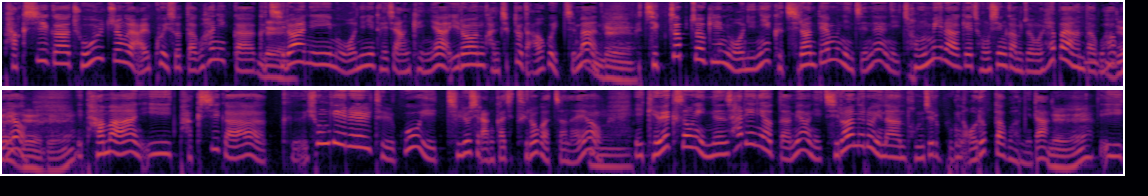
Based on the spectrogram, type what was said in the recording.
박 씨가 조울증을 앓고 있었다고 하니까 그 네. 질환이 뭐 원인이 되지 않겠냐 이런 관측도 나오고 있지만 네. 그 직접적인 원인이 그 질환 때문인지는 이 정밀하게 정신 감정을 해봐야 한다고 하고요. 네, 네, 네. 이 다만 이 박 씨가 그 흉기를 들고 이 진료실 안까지 들어갔잖아요. 음. 이 계획성이 있는 살인이었다면 이 질환으로 인한 범죄를 보기는 어렵다고 합니다. 네. 이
